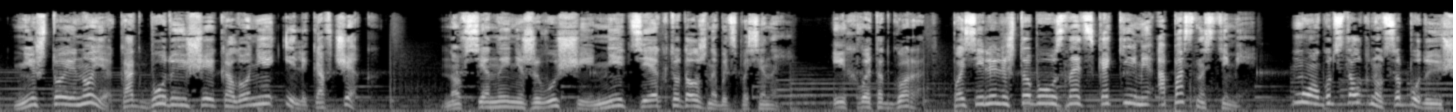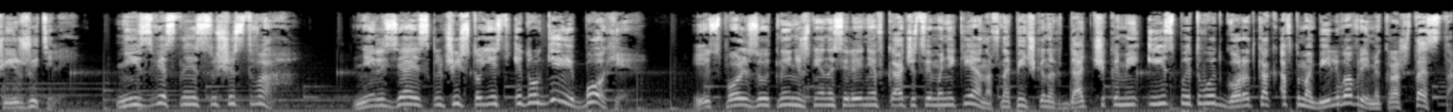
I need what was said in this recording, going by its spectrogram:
– не что иное, как будущая колония или ковчег. Но все ныне живущие не те, кто должны быть спасены. Их в этот город поселили, чтобы узнать, с какими опасностями могут столкнуться будущие жители. Неизвестные существа – Нельзя исключить, что есть и другие боги. Используют нынешнее население в качестве манекенов, напичканных датчиками, и испытывают город как автомобиль во время краш-теста.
